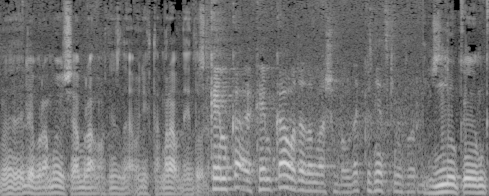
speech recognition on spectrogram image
Ну, Или Абрамович и Абрамов, не знаю, у них там равные доли. КМК, КМК вот это ваше было, да, Кузнецкий металлургический. Ну, КМК,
